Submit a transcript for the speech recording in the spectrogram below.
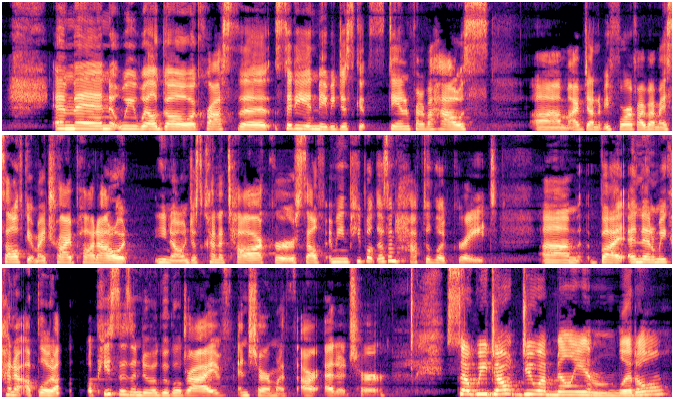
and then we will go across the city and maybe just get stand in front of a house. Um, I've done it before if I by myself, get my tripod out you know, and just kind of talk or self. I mean, people, it doesn't have to look great. Um, but, and then we kind of upload all the pieces into a Google Drive and share them with our editor. So we don't do a million little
